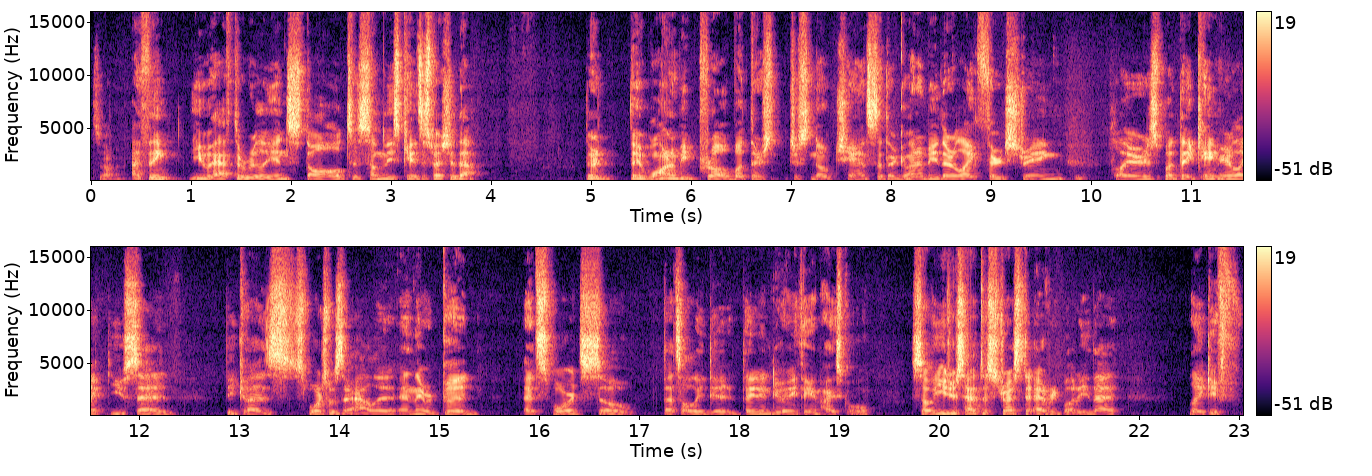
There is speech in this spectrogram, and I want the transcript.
So I think you have to really install to some of these kids, especially that they're they want to be pro, but there's just no chance that they're gonna be. They're like third string players, but they came here like you said because sports was their outlet and they were good at sports, so that's all they did. They didn't do anything in high school. So you just have to stress to everybody that like if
